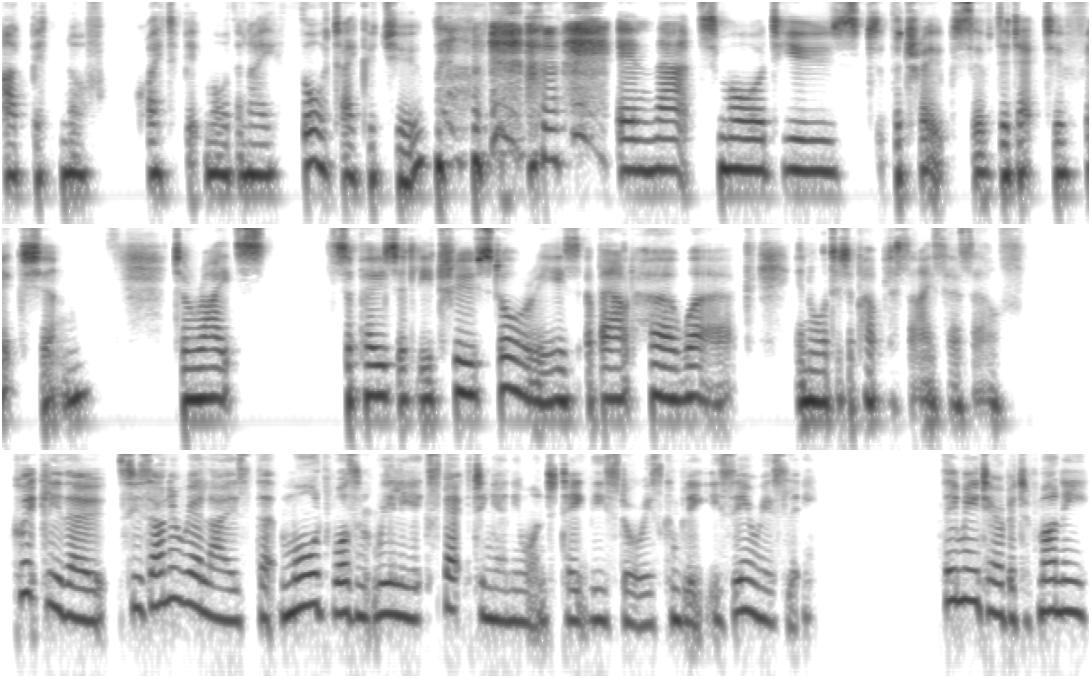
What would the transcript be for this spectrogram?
I'd bitten off quite a bit more than I thought I could chew, in that Maud used the tropes of detective fiction to write supposedly true stories about her work in order to publicize herself. Quickly, though, Susannah realized that Maud wasn't really expecting anyone to take these stories completely seriously. They made her a bit of money,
